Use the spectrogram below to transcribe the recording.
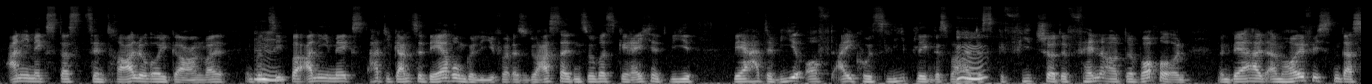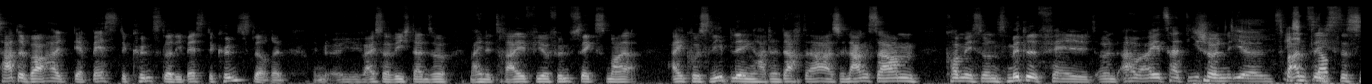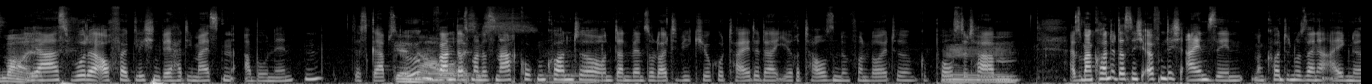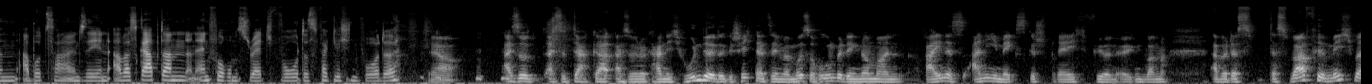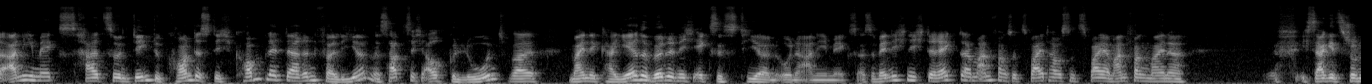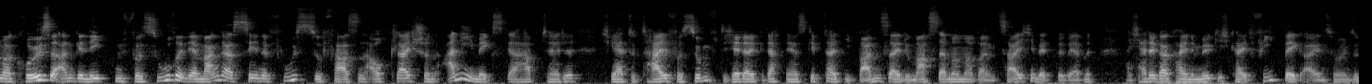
Animex das zentrale Organ, weil im Mhm. Prinzip war Animex, hat die ganze Währung geliefert. Also du hast halt in sowas gerechnet wie, wer hatte wie oft Eikos Liebling, das war Mhm. halt das gefeaturete Fanart der Woche und, und wer halt am häufigsten das hatte, war halt der beste Künstler, die beste Künstlerin. Und äh, ich weiß ja, wie ich dann so meine drei, vier, fünf, sechs Mal Eikos Liebling hatte und dachte, ah, so langsam komme ich so ins Mittelfeld und aber jetzt hat die schon ihr 20. Mal. Ja, es wurde auch verglichen, wer hat die meisten Abonnenten. Das gab es Genau, irgendwann, dass man das nachgucken konnte und dann, wenn so Leute wie Kyoko Taide da ihre Tausende von Leute gepostet haben. Also man konnte das nicht öffentlich einsehen, man konnte nur seine eigenen Abozahlen sehen, aber es gab dann ein Forum-Thread, wo das verglichen wurde. Ja, also, also, da, also da kann ich hunderte Geschichten erzählen. Man muss auch unbedingt nochmal ein reines Animex-Gespräch führen irgendwann mal. Aber das, das war für mich, weil Animex halt so ein Ding, du konntest dich komplett darin verlieren. Es hat sich auch gelohnt, weil meine Karriere würde nicht existieren ohne Animex. Also wenn ich nicht direkt am Anfang, so 2002, am Anfang meiner ich sage jetzt schon mal größer angelegten Versuche in der Manga-Szene Fuß zu fassen, auch gleich schon Animex gehabt hätte, ich wäre total versumpft. Ich hätte halt gedacht, ja, es gibt halt die Banzai, du machst da immer mal beim Zeichenwettbewerb mit. Ich hatte gar keine Möglichkeit, Feedback einzuholen. So,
